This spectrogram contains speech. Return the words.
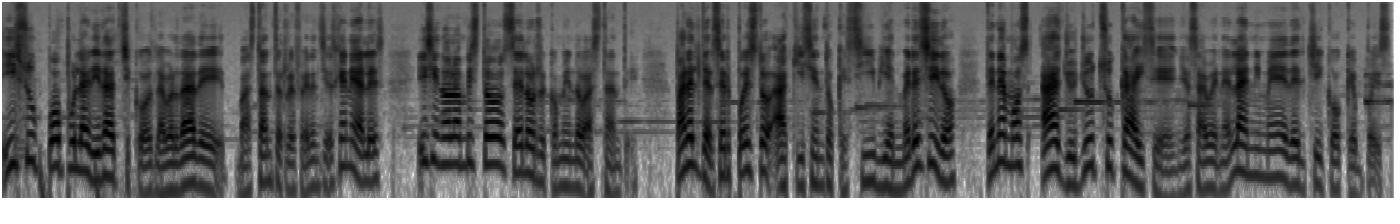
y su popularidad chicos, la verdad de bastantes referencias geniales y si no lo han visto se los recomiendo bastante. Para el tercer puesto, aquí siento que sí bien merecido, tenemos a Jujutsu Kaisen, ya saben el anime del chico que pues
